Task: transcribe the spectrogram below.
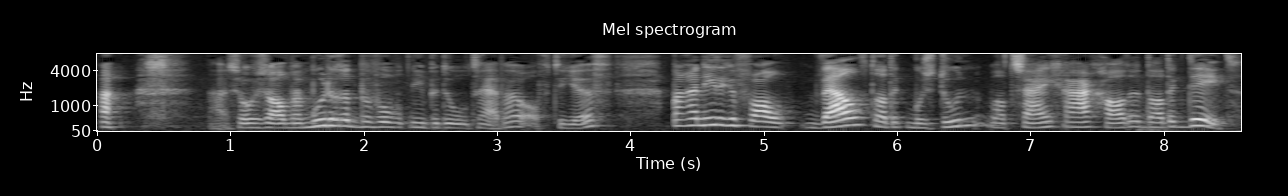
nou, zo zal mijn moeder het bijvoorbeeld niet bedoeld hebben, of de juf. Maar in ieder geval wel dat ik moest doen wat zij graag hadden dat ik deed.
